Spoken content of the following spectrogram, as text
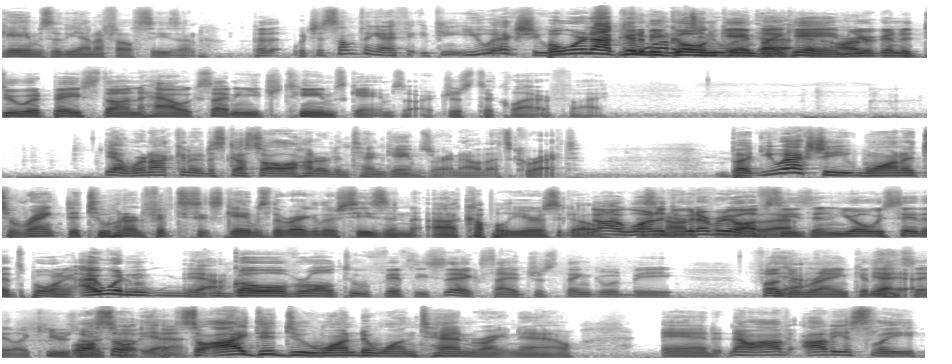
games of the NFL season. But- which is something I think you actually. But we're not going to be going game a- by an game. art- You're going to do it based on how exciting each team's games are, just to clarify. Yeah, we're not going to discuss all 110 games right now. That's correct. But you actually wanted to rank the 256 games of the regular season a couple years ago. No, I want to do it every offseason, and you always say that's boring. I wouldn't Yeah. go overall 256. I just think it would be fun to rank and Yeah, then yeah. say, like, here's well, our so top yeah, 10. so I did do one to 110 right now, and now obviously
